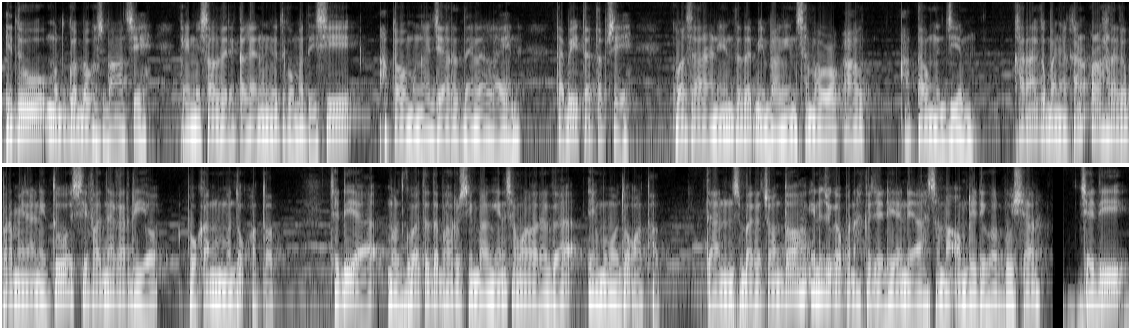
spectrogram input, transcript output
Itu menurut gua bagus banget sih. Kayak misal dari kalian mengikuti kompetisi atau mengajar dan lain-lain. Tapi tetap sih, gua saranin tetap imbangin sama workout atau nge-gym. Karena kebanyakan olahraga permainan itu sifatnya kardio, bukan membentuk otot. Jadi ya, menurut gua tetap harus imbangin sama olahraga yang membentuk otot. Dan sebagai contoh, ini juga pernah kejadian ya sama Om Deddy Corbuzier. Jadi,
